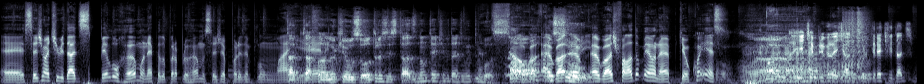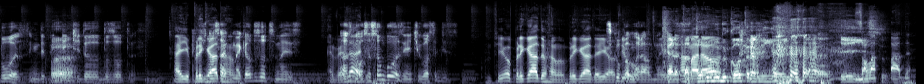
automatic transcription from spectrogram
É, sejam atividades pelo ramo, né? Pelo próprio ramo, seja, por exemplo, um ARL. Tá, tá falando que os outros estados não têm atividades muito boas. Não, eu, eu, eu, eu, eu, gosto de falar do meu, né? Porque eu conheço. Ah. A gente é privilegiado por ter atividades boas, independente ah. do, dos outros. Aí, obrigado. A gente não sabe como é que é o dos outros, mas é verdade. as nossas são boas e a gente gosta disso. Viu? Obrigado, Rama. Obrigado aí, ó. Desculpa, viu? Amaral, mas... Cara, tá Amaral... todo mundo contra mim hoje, cara. Que isso? Salapada.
